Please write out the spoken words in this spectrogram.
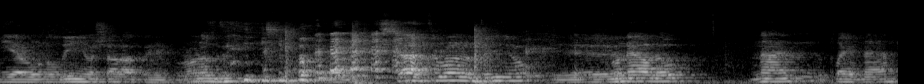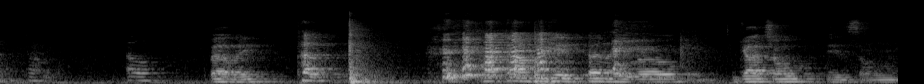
Yeah, Ronaldinho, shout out to him. bro. Ronaldinho. Shout out to Ronaldinho. Yeah. Ronaldo. Nine. The player nine. Oh, Pele. Pele. How can I forget Pele, bro? Gacho is um,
